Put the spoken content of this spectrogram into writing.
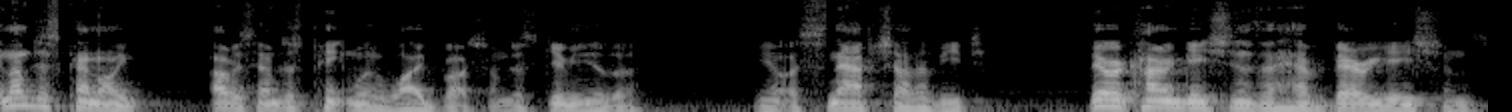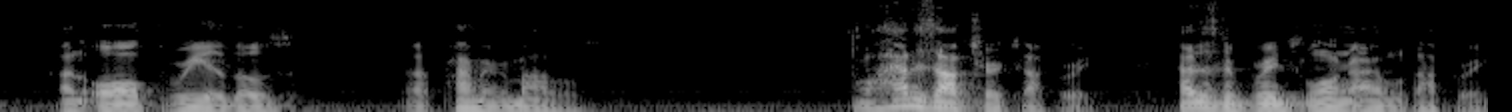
And I'm just kind of like obviously, I'm just painting with a wide brush. I'm just giving you the, you know, a snapshot of each. There are congregations that have variations on all three of those uh, primary models. Well, how does our church operate? How does the Bridge Long Island operate?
